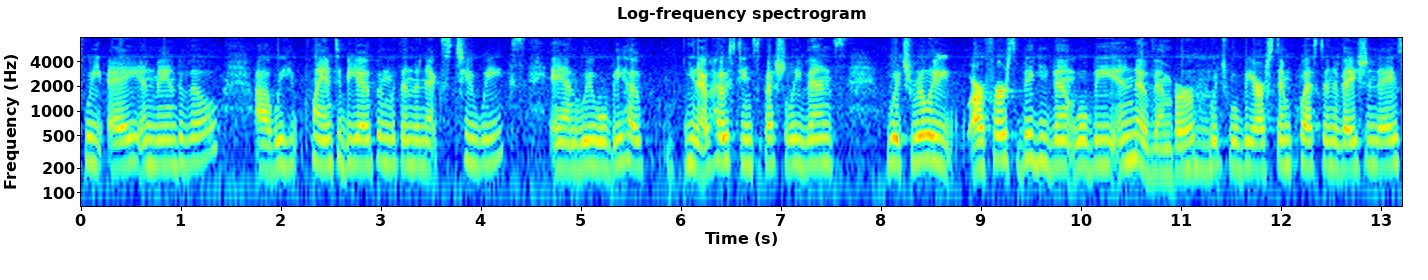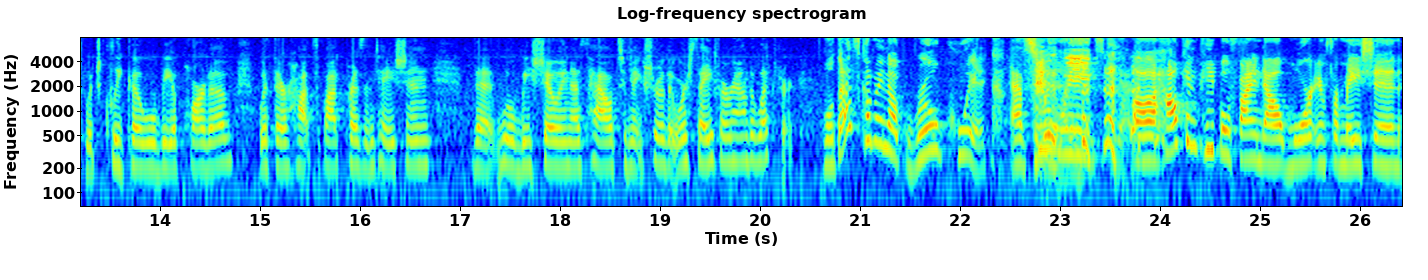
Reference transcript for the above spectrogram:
Suite A in Mandeville. Uh, we plan to be open within the next two weeks, and we will be hope, you know, hosting special events which really our first big event will be in November, mm -hmm. which will be our STEMQuest Innovation Days, which CLECO will be a part of with their hotspot presentation that will be showing us how to make sure that we're safe around electric. Well, that's coming up real quick. Absolutely. Two weeks. yes. uh, how can people find out more information,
